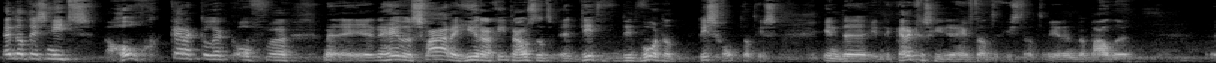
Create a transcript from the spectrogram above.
En dat is niet hoogkerkelijk of uh, een hele zware hiërarchie. Trouwens, dat, eh, dit, dit woord, dat bisschop, dat is in de, in de kerkgeschiedenis heeft dat, is dat weer een bepaalde. Uh,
